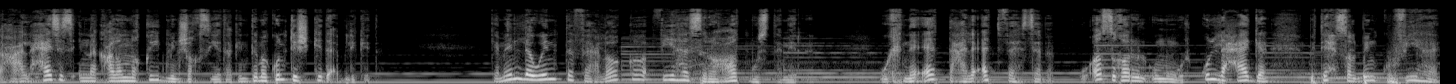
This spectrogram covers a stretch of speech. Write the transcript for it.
على حاسس إنك على النقيض من شخصيتك. أنت ما كنتش كده قبل كده. كمان لو أنت في علاقة فيها صراعات مستمرة وخناقات على أتفه سبب وأصغر الأمور كل حاجة بتحصل بينكوا فيها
